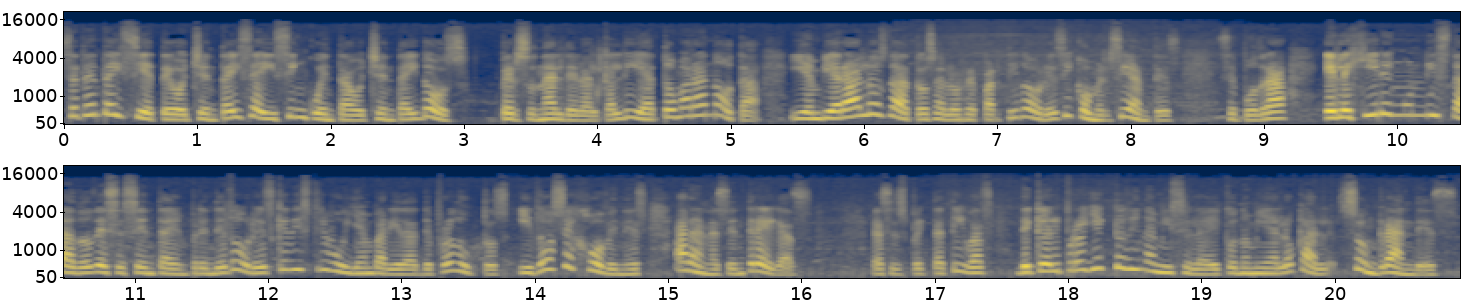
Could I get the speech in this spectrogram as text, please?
77865082. Personal de la alcaldía tomará nota y enviará los datos a los repartidores y comerciantes. Se podrá elegir en un listado de 60 emprendedores que distribuyen variedad de productos y 12 jóvenes harán las entregas. Las expectativas de que el proyecto dinamice la economía local son grandes.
